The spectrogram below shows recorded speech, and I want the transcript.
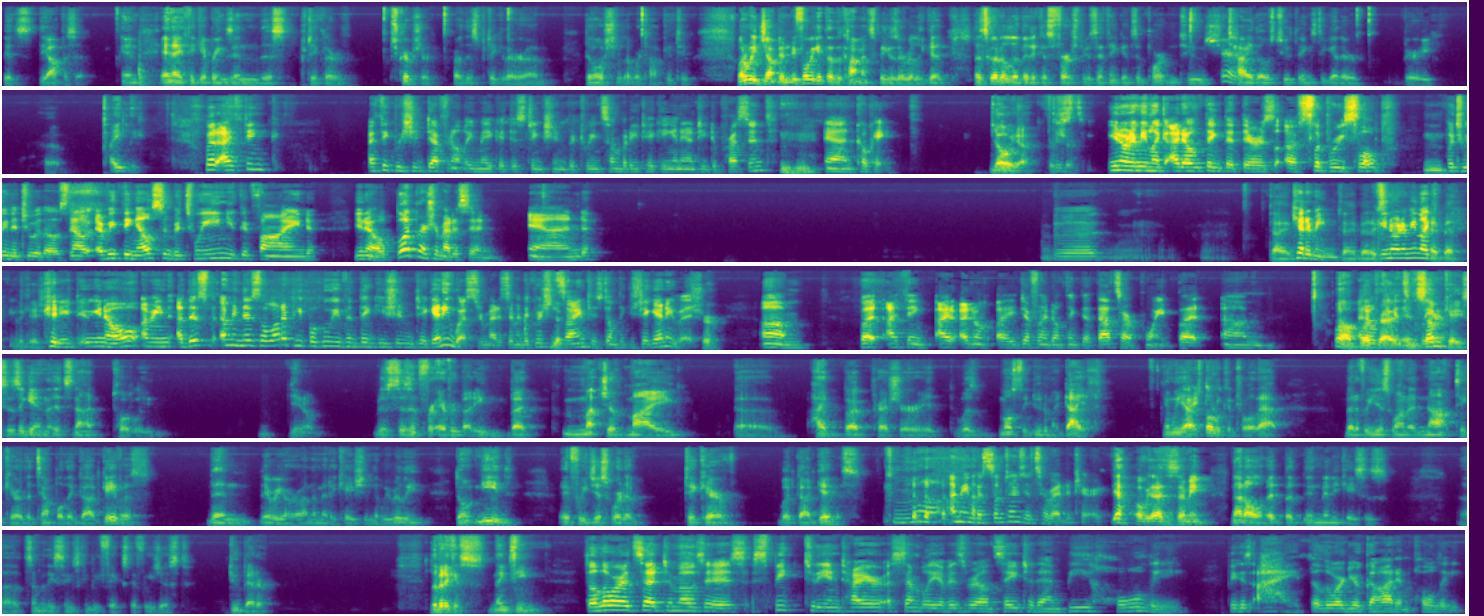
it's the opposite. And and i think it brings in this particular scripture or this particular um, devotional that we're talking to why don't we jump in before we get to the comments because they're really good let's go to leviticus first because i think it's important to Sure. tie those two things together very uh, tightly But I think I think we should definitely make a distinction between somebody taking an antidepressant and cocaine. oh yeah for sure You know what I mean? Like I don't think that there's a slippery slope Mm. between the two of those. Now everything else in between you could find, you know, blood pressure medicine and uh, Di- ketamine. diabetic You know what I mean? Like can you do- you know i mean uh, this i mean there's a lot of people who even think you shouldn't take any western medicine i mean the christian Yep. scientists don't think you should take any of it sure um but i think i i don't i definitely don't think that that's our point but um Well, blood don't think pressure it's in some cases, again, it's not totally, you know, this isn't for everybody, but much of my uh, high blood pressure it was mostly due to my diet, and we have Right. total control of that. But if we just want to not take care of the temple that God gave us, then there we are on a medication that we really don't need if we just were to take care of what God gave us. well, i mean but sometimes it's hereditary Yeah, oh, that's I mean, not all of it, but in many cases, uh, some of these things can be fixed if we just do better. Leviticus 19. the lord said to moses speak to the entire assembly of israel and say to them be holy because i the lord your god am holy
